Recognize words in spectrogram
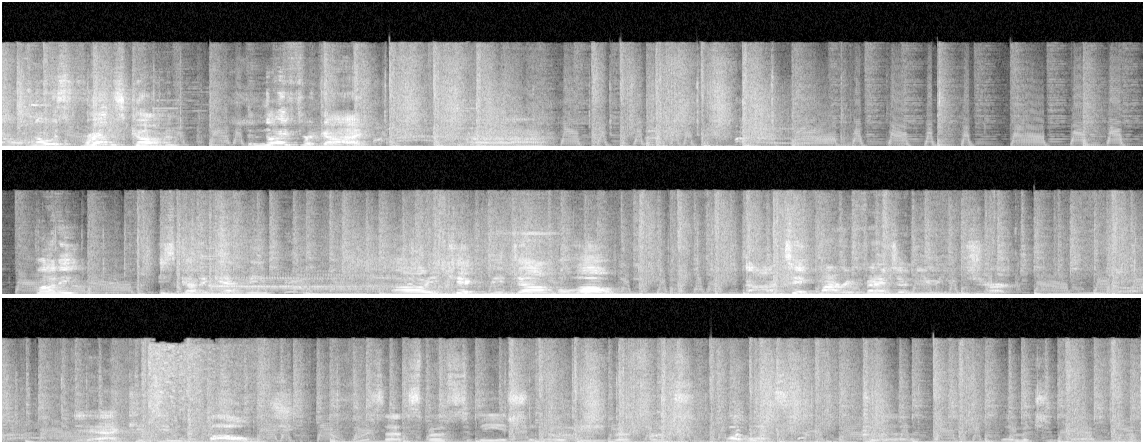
Oh no, his friend's coming. The knifer guy. Buddy, he's gonna get me. Oh, he kicked me down below. I'll take my revenge on you, you jerk. Yeah, I kicked you in the balls. is that supposed to be a Shinobi reference? What was? The image in the background.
